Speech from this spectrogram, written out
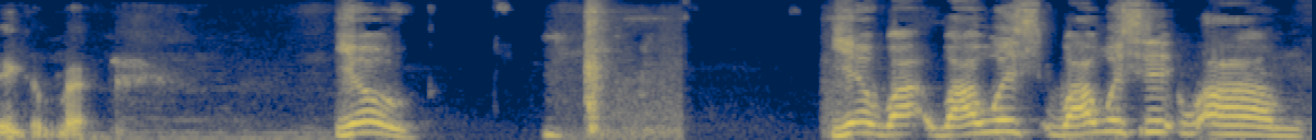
nigga, bro. Yo, yeah, why, why was, why was it, um,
